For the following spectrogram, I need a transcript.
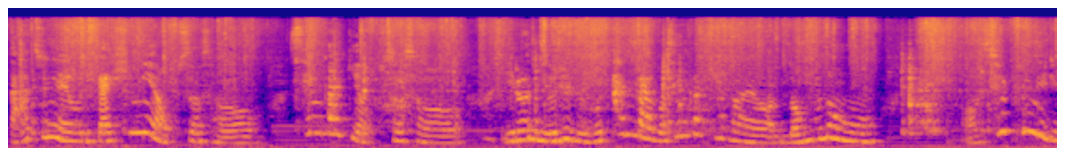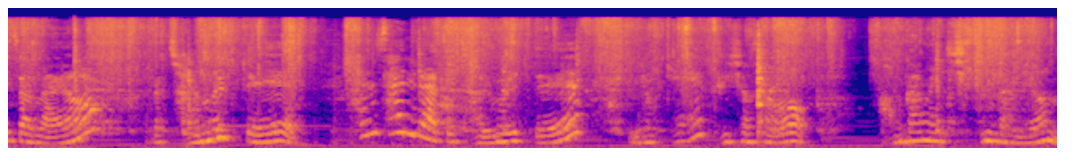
나중에 우리가 힘이 없어서 생각이 없어서 이런 요리를 못한다고 생각해봐요. 너무너무 어, 슬픈 일이잖아요. 그러니까 젊을 때, 한 살이라도 젊을 때 이렇게 드셔서 건강을 지킨다면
